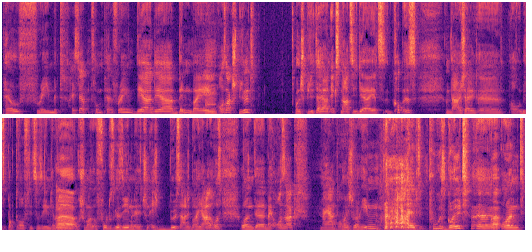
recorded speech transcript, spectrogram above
Pelfrey mit. Heißt der Tom Pelfrey? Der, der Ben bei mhm. Ozark spielt. Und spielt da ja einen Ex-Nazi, der jetzt ein Cop ist. Und da habe ich halt äh, auch übelst Bock drauf, den zu sehen. Ich habe ja. auch schon mal so Fotos gesehen und der sieht schon echt bösartig brachial aus. Und äh, bei Ozark, naja, brauchen wir nicht drüber reden. War halt pures Gold. Äh, ja. Und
